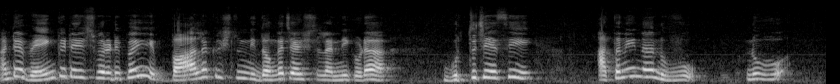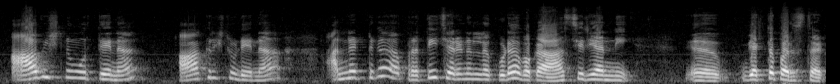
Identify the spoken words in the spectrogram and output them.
అంటే వెంకటేశ్వరుడిపై బాలకృష్ణుని దొంగ చేష్టలన్నీ కూడా గుర్తు చేసి అతనేనా నువ్వు? నువ్వు ఆ విష్ణుమూర్తేనా? ఆ కృష్ణుడేనా? అన్నట్టుగా ప్రతి చరణంలో కూడా ఒక ఆశ్చర్యాన్ని వ్యక్తపరుస్తాడు.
